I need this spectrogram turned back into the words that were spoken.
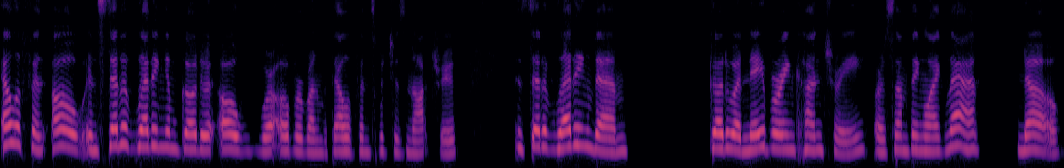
elephant. Oh, instead of letting them go to, oh, we're overrun with elephants, which is not true. Instead of letting them go to a neighboring country or something like that, no,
